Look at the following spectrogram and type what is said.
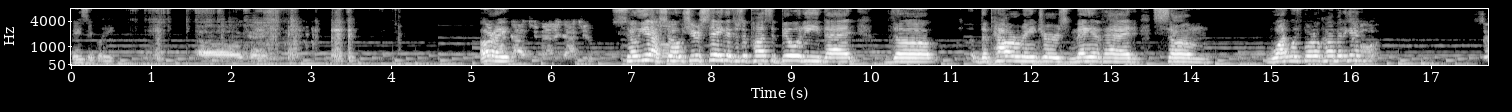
Basically. Oh, okay. All I got you, man. I got you. So yeah. So you're saying that there's a possibility that the the Power Rangers may have had some what with Mortal Kombat again? Similar- So,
